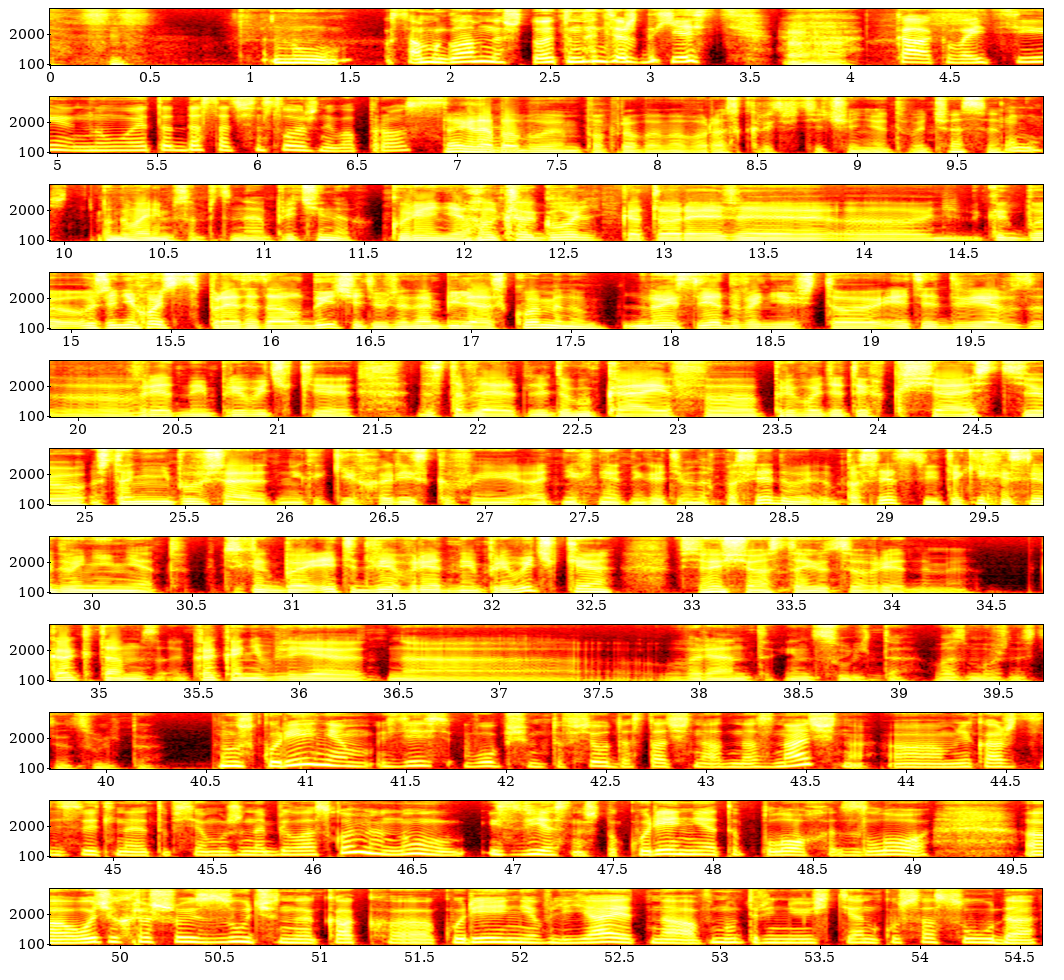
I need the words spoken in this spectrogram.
Ну, самое главное, что эта надежда есть. Ага. Как войти? Ну, это достаточно сложный вопрос. Тогда попробуем, попробуем его раскрыть в течение этого часа. Конечно. Поговорим, собственно, о причинах. Курение, алкоголь, которые же э, как бы уже не хочется про это алдычить, уже набили оскомину. Но исследований, что эти две вредные привычки доставляют людям кайф, э, приводят их к счастью, что они не повышают никаких рисков и от них нет негативных последствий, таких исследований нет. То есть как бы эти две вредные привычки все еще остаются вредными. Как там, как они влияют на вариант инсульта, возможность инсульта? Ну, с курением здесь, в общем-то, все достаточно однозначно. А, мне кажется, действительно, это всем уже набило оскомину. Ну, известно, что курение – это плохо, зло. А, очень хорошо изучено, как а, курение влияет на внутреннюю стенку сосуда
